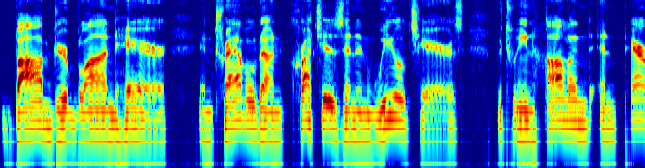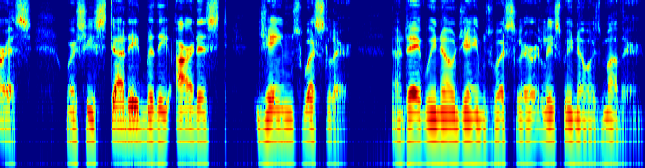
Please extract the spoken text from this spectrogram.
bobbed her blonde hair, and traveled on crutches and in wheelchairs between Holland and Paris, where she studied with the artist James Whistler. Now, Dave, we know James Whistler, at least we know his mother.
